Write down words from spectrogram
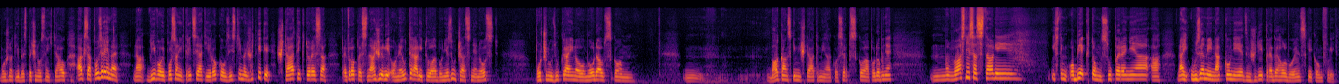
možno tých bezpečnostných ťahov. A ak sa pozrieme na vývoj posledných 30 rokov, zistíme, že všetky tie štáty, ktoré sa v Európe snažili o neutralitu alebo nezúčastnenosť, počnúť s Ukrajinou, Moldavskom, mm, balkánskymi štátmi ako Srbsko a podobne, mm, vlastne sa stali istým objektom superenia a na ich území nakoniec vždy prebehol vojenský konflikt.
